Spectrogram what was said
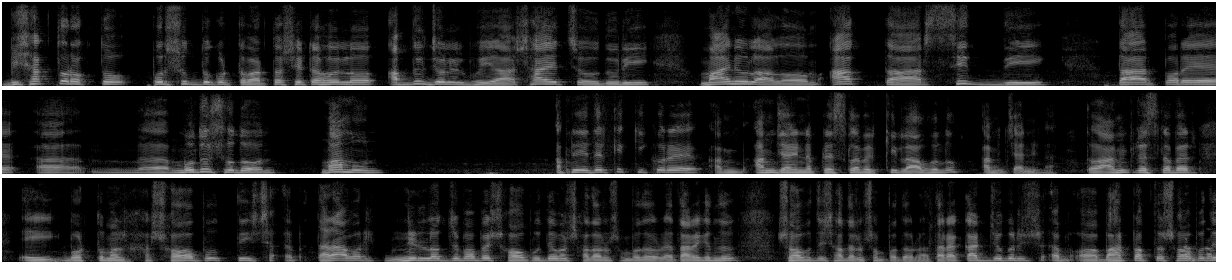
বিষাক্ত রক্ত পরিশুদ্ধ করতে পারত? সেটা হলো আব্দুল জলিল ভুইয়া, শাহেদ চৌধুরী, মাইনুল আলম আক্তার সিদ্দিক, তারপরে মধুসূদন, মামুন। আপনি এদেরকে কি করে আমি জানি না প্রেস ক্লাবের কি লাভ হলো আমি জানি না। তো আমি প্রেস ক্লাবের এই বর্তমান সভাপতি তারা আবার নির্লজ্জভাবে সভাপতি এবং সাধারণ সম্পাদক না তারা কিন্তু সভাপতি সাধারণ সম্পাদক না তারা কার্যকরী ভারপ্রাপ্ত সভাপতি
